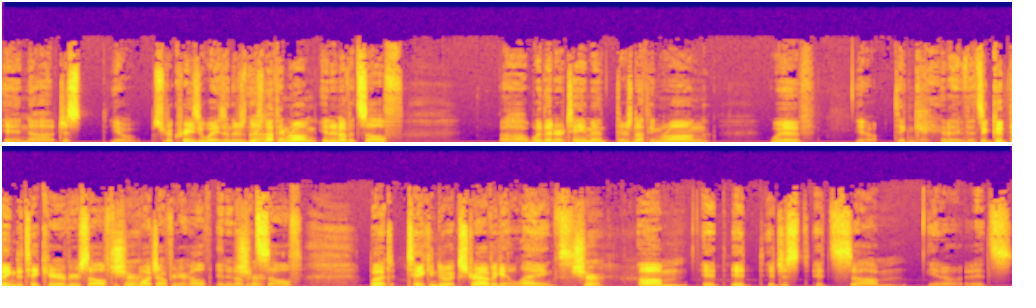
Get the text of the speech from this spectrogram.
in uh, just you know sort of crazy ways. And there's there's Yeah. nothing wrong in and of itself uh, with entertainment. There's nothing wrong with you know taking care. It's a good thing to take care of yourself to Sure. watch out for your health in and of Sure. itself. But taken to extravagant lengths, Sure. um, it it it just it's um, you know it's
